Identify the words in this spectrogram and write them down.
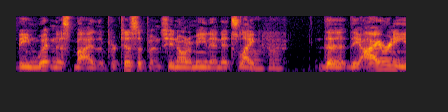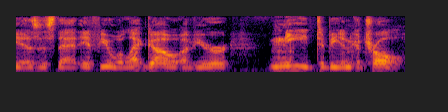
being witnessed by the participants. You know what I mean? And it's like mm-hmm. the the irony is is that if you will let go of your need to be in control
